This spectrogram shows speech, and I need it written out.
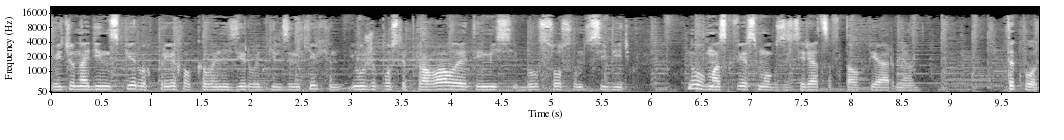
Ведь он один из первых приехал колонизировать Гильзенкирхен и уже после провала этой миссии был сослан в Сибирь, но в Москве смог затеряться в толпе армян. Так вот,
